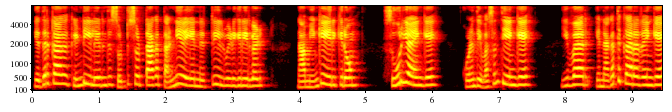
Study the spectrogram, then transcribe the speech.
எதற்காக கிண்டியிலிருந்து சொட்டு சொட்டாக தண்ணீரை என் நெற்றியில் விடுகிறீர்கள்? நாம் எங்கே இருக்கிறோம்? சூர்யா எங்கே? குழந்தை வசந்தி எங்கே? இவர் என் அகத்துக்காரர் எங்கே?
